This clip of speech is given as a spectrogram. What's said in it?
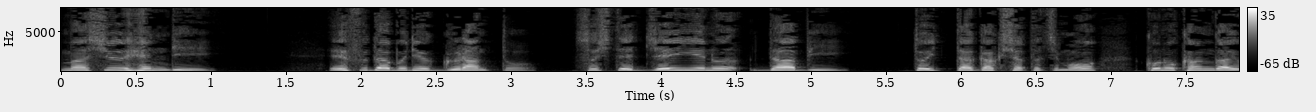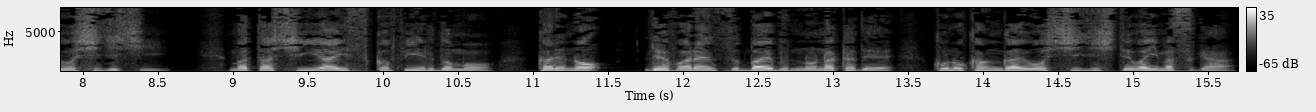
マシュー・ヘンリー、F.W. グラント、そして J.N. ダービー、といった学者たちもこの考えを支持し、また C.I. スコフィールドも彼のレファレンスバイブルの中でこの考えを支持してはいますが、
